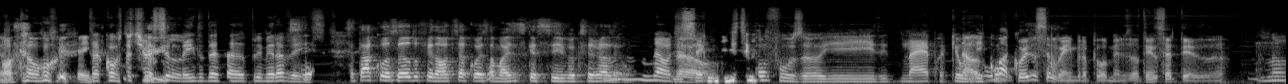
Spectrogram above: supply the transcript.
Nossa, Então, perfeito. é como se eu estivesse lendo dessa primeira vez. Você tá acusando o final de ser a coisa mais esquecível que você já leu. Não, de, Não. Ser, de ser confuso. E na época que eu Não, li. com- uma coisa você lembra, pelo menos, eu tenho certeza. Não,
